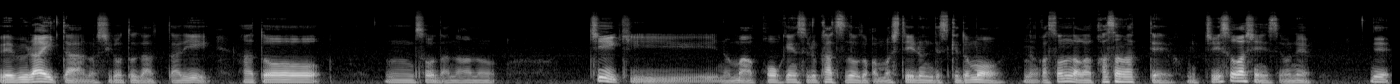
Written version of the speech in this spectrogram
ー、ウェブライターの仕事だったりあとうんそうだなあの地域のまあ貢献する活動とかもしているんですけどもなんかそんなのが重なってめっちゃ忙しいんですよね。で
